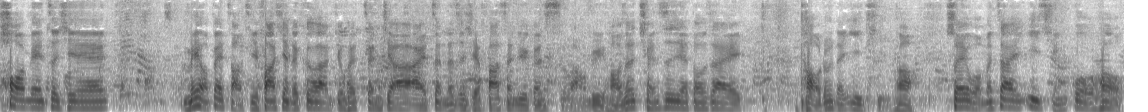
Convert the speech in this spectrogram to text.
后面这些。没有被早期发现的个案，就会增加癌症的这些发生率跟死亡率哈，这全世界都在讨论的议题哈。所以我们在疫情过后，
